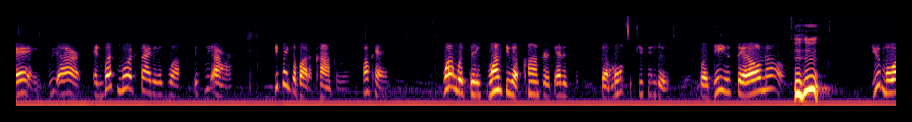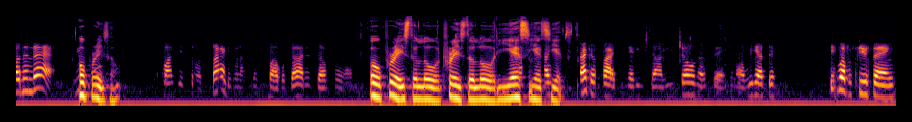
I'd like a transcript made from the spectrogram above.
Hey, we are, and what's more exciting as well is we are. You think about a conqueror. Okay, one would think once you have conquered, that is the most that you can do. But Jesus said, "Oh no, hmm you're more than that." Oh praise the I get so excited when I think about what God has done for us. Oh praise the Lord. Praise the Lord. Yes, yes, yes. sacrifice that He's done. He's shown us that you know we have to give up a few things.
